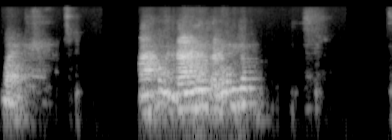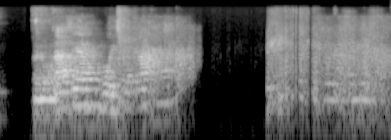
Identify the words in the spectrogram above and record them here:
Bueno. ¿Más comentarios, preguntas? Bueno, gracias. Voy a Thank you.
